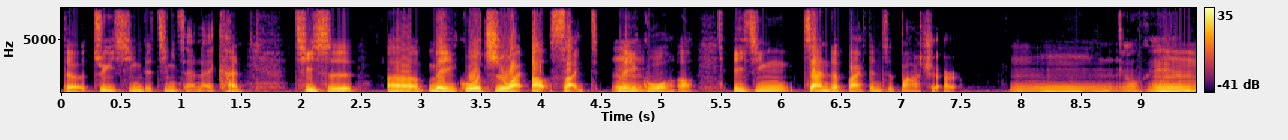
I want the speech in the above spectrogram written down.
的最新的进展来看，其实呃美国之外，outside 美国啊，已经占了百分之八十二。嗯，OK，嗯，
